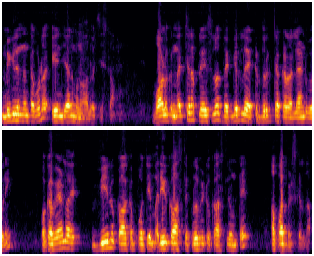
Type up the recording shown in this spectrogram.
మిగిలినంతా కూడా ఏం చేయాలో మనం ఆలోచిస్తాం. వాళ్ళకు నచ్చిన ప్లేస్లో దగ్గరలో ఎక్కడ దొరికితే అక్కడ ల్యాండ్ కొని ఒకవేళ వీలు కాకపోతే మరీ కాస్ట్లీ ప్రోబిటివ్ కాస్ట్లీ ఉంటే అపార్ట్మెంట్స్కి వెళ్దాం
